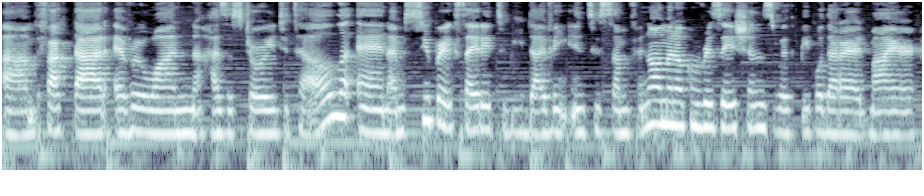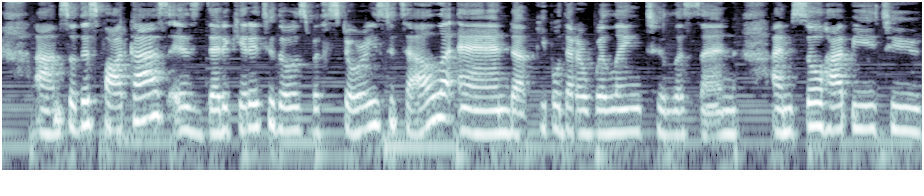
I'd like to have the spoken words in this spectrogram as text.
um, the fact that everyone has a story to tell. And I'm super excited to be diving into some phenomenal conversations with people that I admire. Um, so, this podcast is dedicated to those with stories to tell and uh, people that are willing to listen. I'm so happy to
